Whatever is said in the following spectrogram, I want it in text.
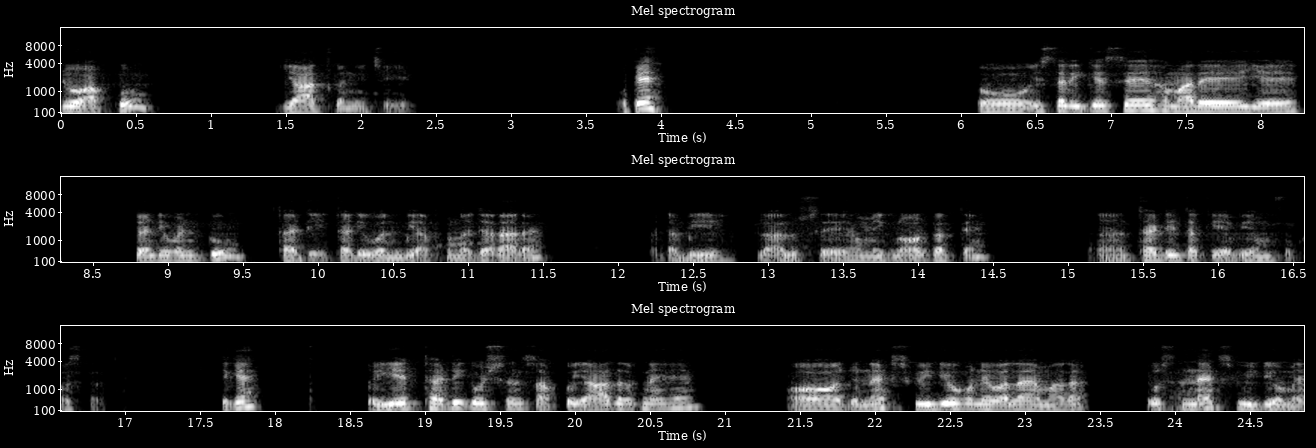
जो आपको याद करनी चाहिए ओके तो इस तरीके से हमारे ये 21 टू 30 31 भी आपको नज़र आ रहा है बट अभी फ़िलहाल उससे हम इग्नोर करते हैं। थर्टी तक ही अभी हम फोकस करते हैं। ठीक है? तो ये थर्टी क्वेश्चन आपको याद रखने हैं। और जो नेक्स्ट वीडियो होने वाला है हमारा, उस नेक्स्ट वीडियो में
